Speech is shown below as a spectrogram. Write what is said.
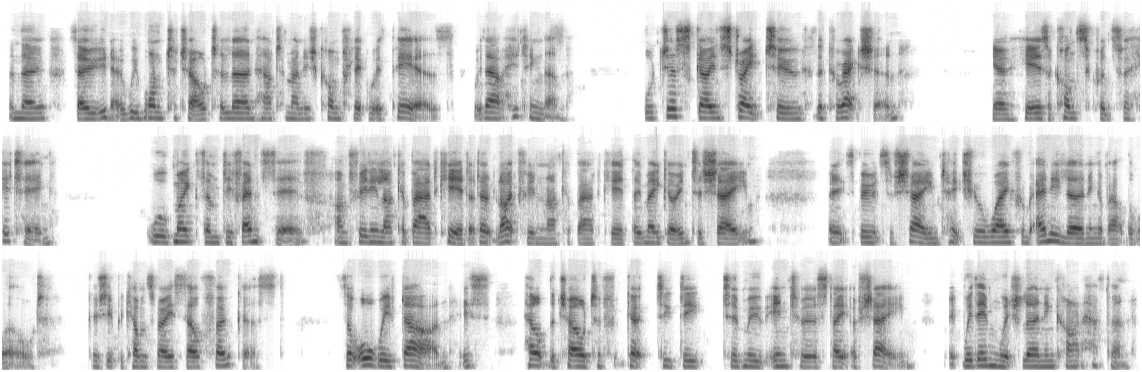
And though so you know we want a child to learn how to manage conflict with peers without hitting them or just going straight to the correction you know here's a consequence for hitting will make them defensive. I'm feeling like a bad kid. I don't like feeling like a bad kid. They may go into shame. An experience of shame takes you away from any learning about the world because it becomes very self-focused so all we've done is help the child to get to de- to move into a state of shame within which learning can't happen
